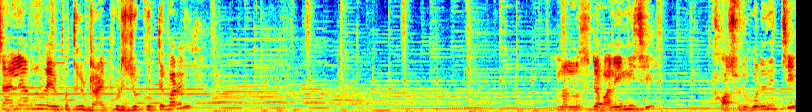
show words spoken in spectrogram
চাইলে আপনারা এরপর থেকে ড্রাই ফ্রুটস যোগ করতে পারেন। আমরা লস্যিটা বানিয়ে নিয়েছি, খাওয়া শুরু করে দিচ্ছি।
